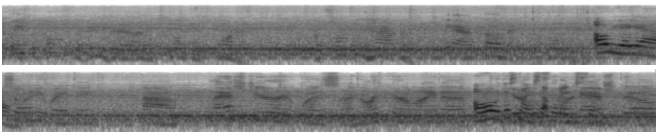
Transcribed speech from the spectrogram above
It we, was supposed to be here in 2020, but something happened. yeah, COVID. Oh yeah yeah. So anyway, they uh, last year it was uh, North Carolina. Oh, that's nice, that too. Nashville.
